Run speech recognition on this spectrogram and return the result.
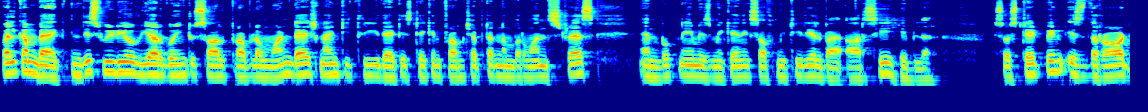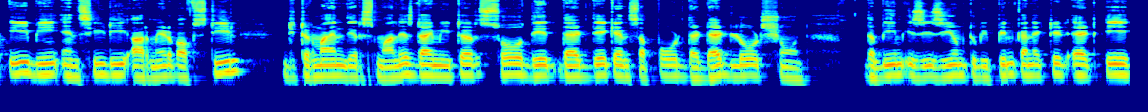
Welcome back. In this video, we are going to solve problem 1-93 that is taken from chapter number 1 stress and book name is Mechanics of Material by R.C. Hibbeler. So statement is the rod A, B and CD are made up of steel. Determine their smallest diameter so they, that they can support the dead load shown. The beam is assumed to be pin connected at A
